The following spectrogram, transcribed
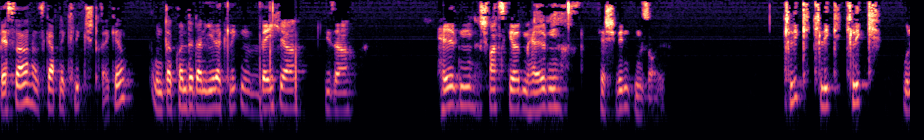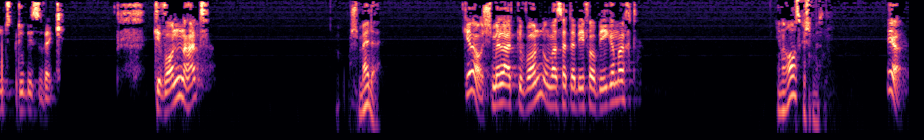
Besser, es gab eine Klickstrecke und da konnte dann jeder klicken, welcher dieser Helden, schwarz-gelben Helden verschwinden soll. Klick, klick, klick und du bist weg. Gewonnen hat Schmelle. Genau, Schmelle hat gewonnen und was hat der BVB gemacht? Ihn rausgeschmissen. Ja,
